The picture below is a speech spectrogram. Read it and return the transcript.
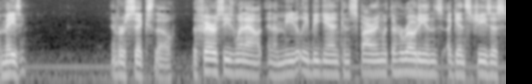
Amazing. In verse 6, though, the Pharisees went out and immediately began conspiring with the Herodians against Jesus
